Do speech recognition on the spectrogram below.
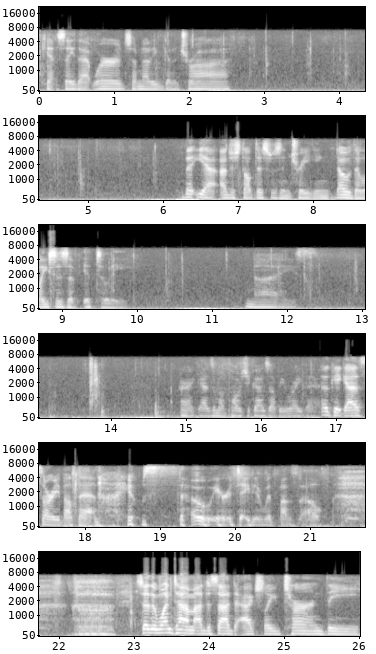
Can't say that word, so I'm not even going to try. But yeah, I just thought this was intriguing. Oh, the laces of Italy. Nice. Alright guys, I'm to pause you guys. I'll be right back. Okay guys, sorry about that. I am so irritated with myself. so the one time I decided to actually turn the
